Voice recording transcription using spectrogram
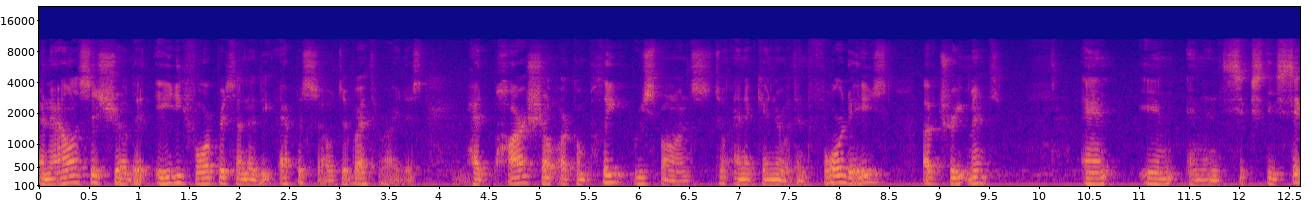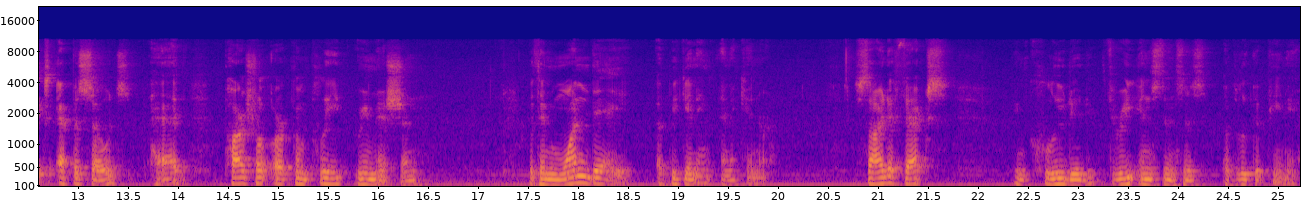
Analysis showed that 84% of the episodes of arthritis had partial or complete response to anakinra within four days of treatment, and in, and in 66 episodes had partial or complete remission within one day of beginning anakinra. Side effects included three instances of leukopenia.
